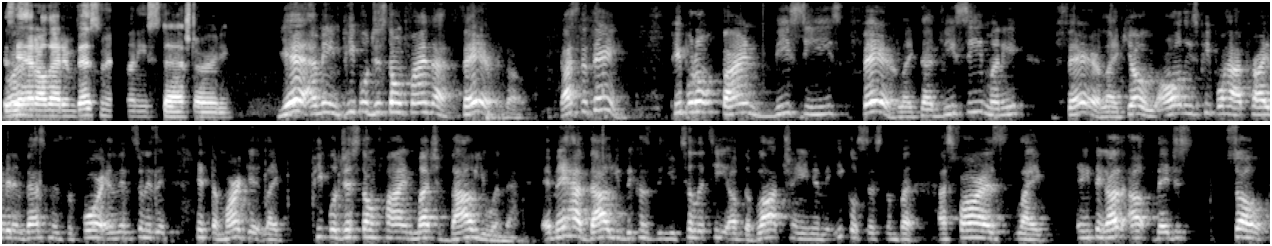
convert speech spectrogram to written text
because they had all that investment money stashed already. Yeah, I mean, people just don't find that fair, though. That's the thing. People don't find VCs fair, like that VC money fair. Like, yo, all these people had private investments before, and then as soon as it hit the market, like people just don't find much value in that. It may have value because of the utility of the blockchain and the ecosystem, but as far as like anything other, out, they just so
